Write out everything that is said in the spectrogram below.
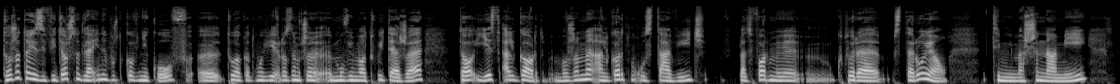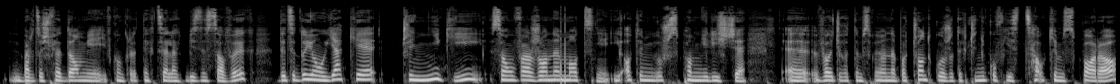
To, że to jest widoczne dla innych użytkowników, e, tu akurat rozumiem, że mówimy o Twitterze, to jest algorytm. Możemy algorytm ustawić platformy, które sterują tymi maszynami bardzo świadomie i w konkretnych celach biznesowych, decydują, jakie czynniki są ważone mocniej i o tym już wspomnieliście. E, Wojciech o tym wspomniał na początku, że tych czynników jest całkiem sporo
